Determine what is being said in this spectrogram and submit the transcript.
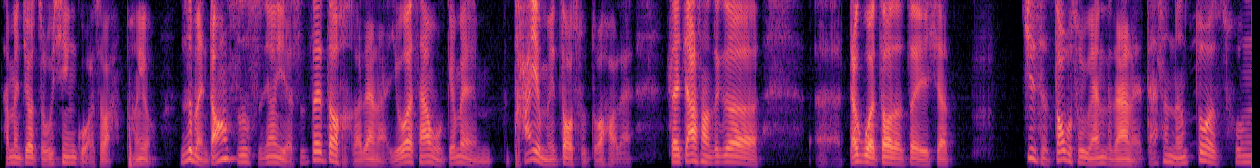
他们叫轴心国是吧？朋友。日本当时实际上也是在造核弹了，U 二三五根本他也没造出多少来，再加上这个，呃，德国造的这一些，即使造不出原子弹来，但是能做出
